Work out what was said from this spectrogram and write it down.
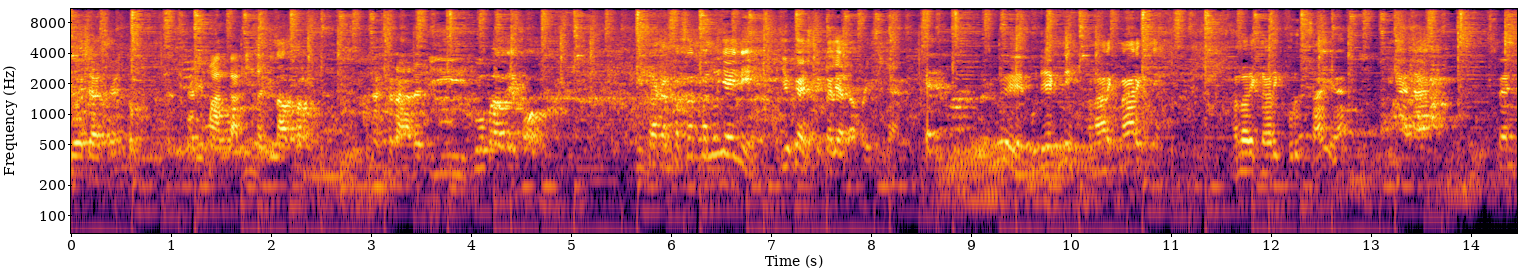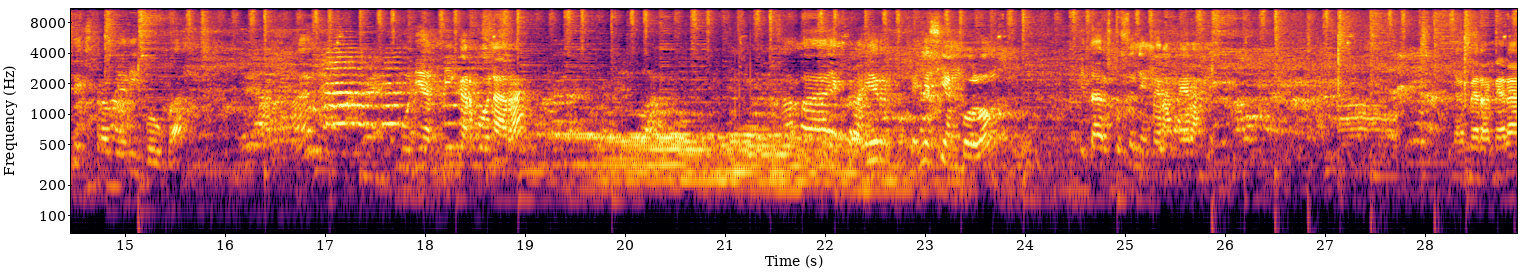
Gue ada makan nih lagi lapar. Sedang ada di Global Depok. Kita akan pesan menunya ini. Yuk guys, kita lihat apa isinya. Wih, budek nih, menarik-narik nih. Menarik-narik perut saya. Ini ada pancake strawberry boba. Kemudian mie carbonara. Sama yang terakhir, kayaknya siang bolong. Kita harus pesen yang merah-merah nih. Yang merah-merah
